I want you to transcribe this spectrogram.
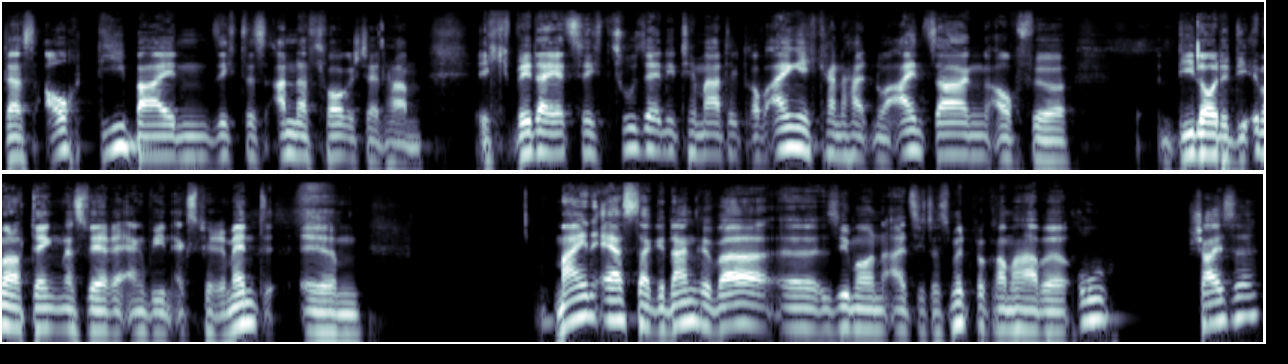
dass auch die beiden sich das anders vorgestellt haben. Ich will da jetzt nicht zu sehr in die Thematik drauf eingehen. Ich kann halt nur eins sagen, auch für die Leute, die immer noch denken, das wäre irgendwie ein Experiment. Ähm, mein erster Gedanke war, äh, Simon, als ich das mitbekommen habe, oh, scheiße,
